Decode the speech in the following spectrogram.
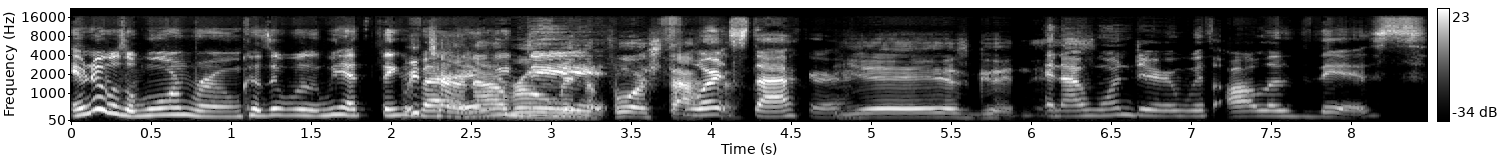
and it was a warm room because it was we had to think We about turned it. our we room did. into Fort Stocker. Fort Stocker. Yes, goodness. And I wonder with all of this,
